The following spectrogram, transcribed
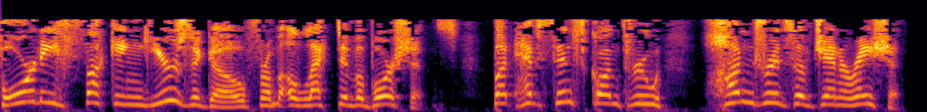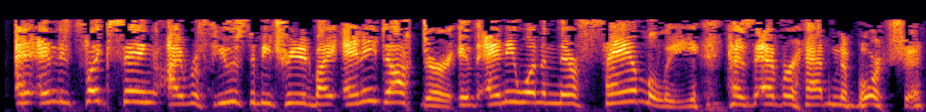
40 fucking years ago from elective abortions, but have since gone through hundreds of generations. And, and it's like saying, I refuse to be treated by any doctor if anyone in their family has ever had an abortion.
